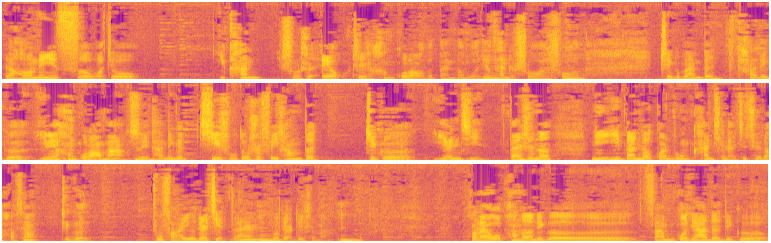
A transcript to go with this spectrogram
然后那一次我就一看，说是哎呦，这是很古老的版本，我就在那说，我就说、嗯这个版本它这个因为很古老嘛，所以它那个技术都是非常的这个严谨。但是呢，你一般的观众看起来就觉得好像这个步伐有点简单，嗯有点这什么。嗯后来我碰到这个咱们国家的这个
